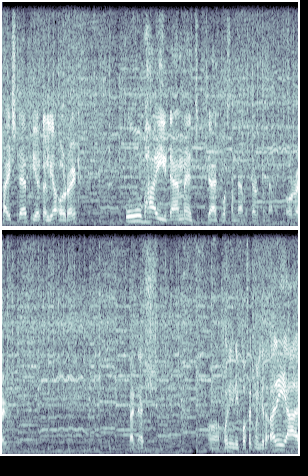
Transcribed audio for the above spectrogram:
साइड स्टेप क्लियर कर लिया। ऑल राइट ओ भाई damage that was some damage that some damage all right back dash oh नहीं नहीं परफेक्ट मिल गया था। अरे यार,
